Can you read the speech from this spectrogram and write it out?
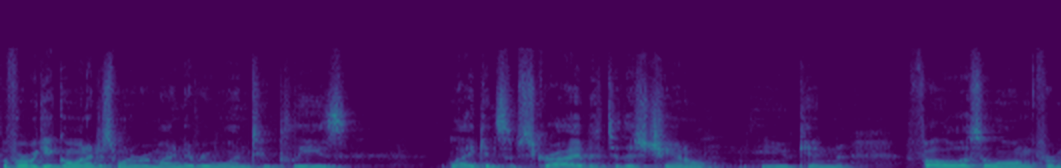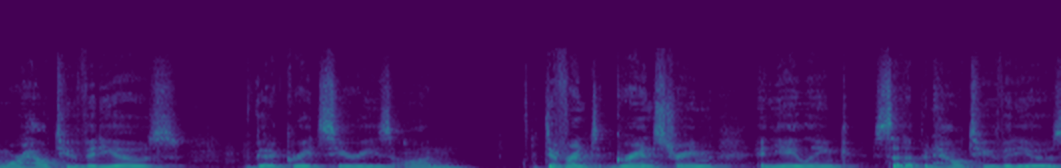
Before we get going, I just want to remind everyone to please like and subscribe to this channel. You can follow us along for more how-to videos. We've got a great series on different Grandstream and Yealink setup and how-to videos,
